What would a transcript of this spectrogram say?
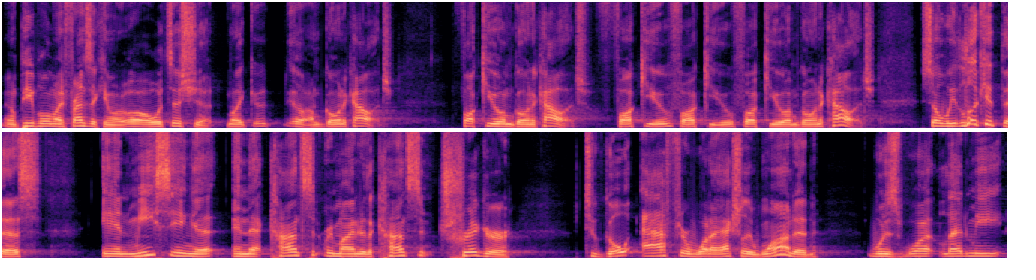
You know, people, my friends that came over, oh, what's this shit? I'm like, you know, I'm going to college. Fuck you, I'm going to college. Fuck you, fuck you, fuck you, I'm going to college. So we look at this and me seeing it and that constant reminder, the constant trigger to go after what I actually wanted was what led me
